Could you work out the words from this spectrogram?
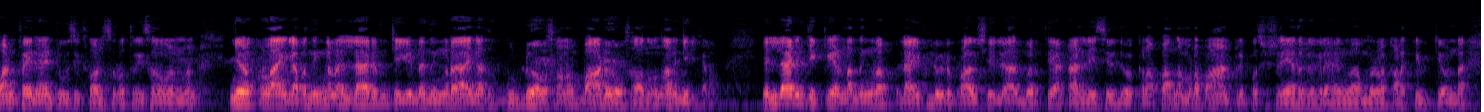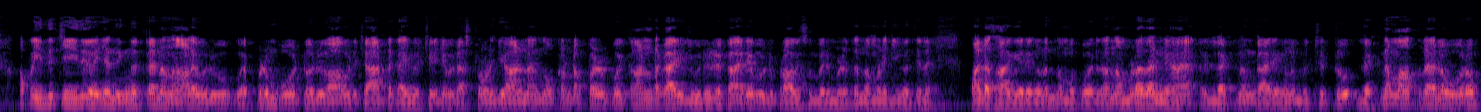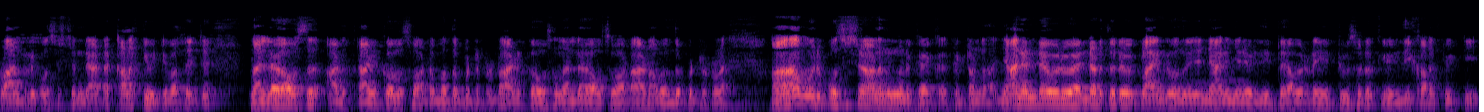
one five nine two six one zero three seven one one ഇങ്ങനെയൊക്കെ ഉള്ളതെങ്കിൽ അപ്പൊ നിങ്ങൾ എല്ലാവരും ചെയ്യേണ്ടത് നിങ്ങളുടെ അതിനകത്ത് ഗുഡ് ഹൗസ് ആണോ ബാഡ് ഹൗസ് ആണോ എന്ന് അറിഞ്ഞിരിക്കണം. എല്ലാവരും ചെക്ക് ചെയ്യേണ്ട നിങ്ങളുടെ ലൈഫിൽ ഒരു പ്രാവശ്യം അത് ബർത്തിയായിട്ട് അനലൈസ് ചെയ്ത് വെക്കണം. അപ്പൊ നമ്മുടെ പ്ലാനറ്ററി പൊസിഷൻ ഏതൊക്കെ ഗ്രഹങ്ങൾ നമ്മളുടെ കണക്ടിവിറ്റി ഉണ്ട്. അപ്പൊ ഇത് ചെയ്തു കഴിഞ്ഞാൽ നിങ്ങൾക്ക് തന്നെ നാളെ ഒരു എപ്പോഴും പോയിട്ട് ഒരു ആ ഒരു ചാർട്ട് കൈവച്ച് കഴിഞ്ഞാൽ ഒരു അസ്ട്രോളജി ആളിനെ നോക്കേണ്ട എപ്പോഴും പോയി കാണേണ്ട കാര്യമില്ല. ഒരു ഒരു കാര്യം ഒരു പ്രാവശ്യം വരുമ്പോഴത്തെ നമ്മുടെ ജീവിതത്തിലെ പല സാഹചര്യങ്ങളും നമുക്ക് വരുന്ന നമ്മുടെ തന്നെ ആ ലഗ്നം കാര്യങ്ങളും വെച്ചിട്ട് ലഗ്നം മാത്രമല്ല ഓരോ പ്ലാനറ്ററി പൊസിഷന്റെ ആയിട്ട് കണക്ടിവിറ്റി പ്രത്യേകിച്ച് നല്ല ഹൗസ് അഴുക്ക് ഹൗസുമായിട്ട് ബന്ധപ്പെട്ടിട്ടുണ്ട്. അഴുക്ക ഹൗസ് നല്ല ഹൗസുമായിട്ടാണ് ബന്ധപ്പെട്ടിട്ടുള്ളത്. ആ ഒരു പൊസിഷനാണ് നിങ്ങൾ കിട്ടേണ്ടത്. ഞാൻ എന്റെ ഒരു എന്റെ അടുത്തൊരു ക്ലയന്റ് വന്നു കഴിഞ്ഞാൽ ഞാൻ ഇങ്ങനെ എഴുതിയിട്ട് അവരുടെ എ ടു സെഡ് എഴുതി കണക്ടിവിറ്റി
